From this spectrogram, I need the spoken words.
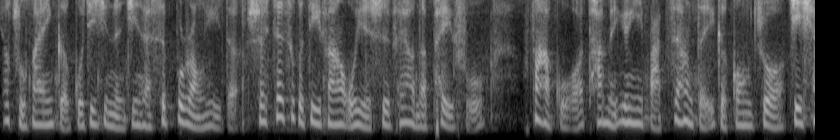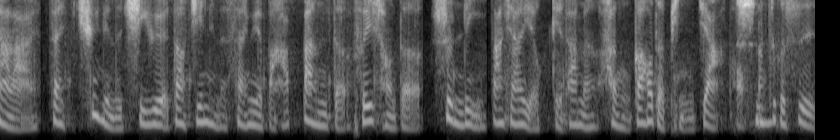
要主办一个国际技能竞赛是不容易的，所以在这个地方，我也是非常的佩服法国，他们愿意把这样的一个工作接下来，在去年的七月到今年的三月，把它办得非常的顺利，大家也给他们很高的评价。那这个是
